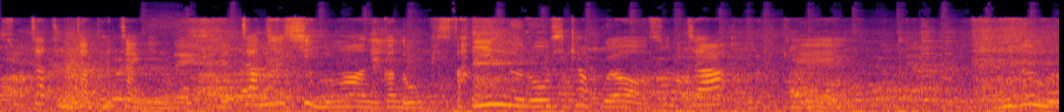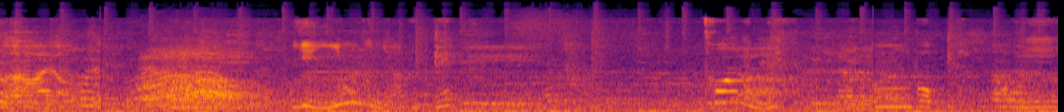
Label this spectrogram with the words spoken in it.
숫자 중자 대짜 있는데 대짜는 15만 원이니까 너무 비싸. 2인으로 시켰고요. 숫자 이렇게 무듬으로 나와요. 이게 2인분이야 근데? 토하겠네. 전복, 고기,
